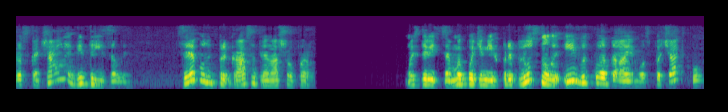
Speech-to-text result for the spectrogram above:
Розкачали, відрізали. Це будуть прикраси для нашого пирога. Ось дивіться, ми потім їх приплюснули і викладаємо спочатку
